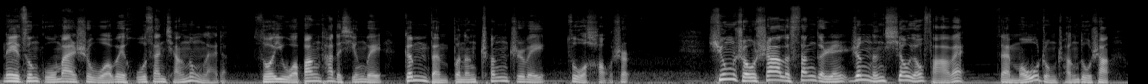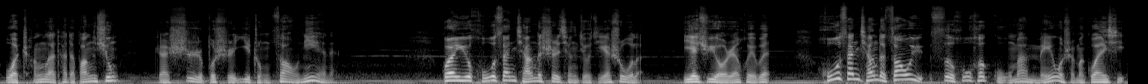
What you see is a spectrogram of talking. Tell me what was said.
那尊古曼是我为胡三强弄来的。所以，我帮他的行为根本不能称之为做好事儿。凶手杀了三个人，仍能逍遥法外，在某种程度上，我成了他的帮凶，这是不是一种造孽呢？关于胡三强的事情就结束了。也许有人会问，胡三强的遭遇似乎和古曼没有什么关系，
